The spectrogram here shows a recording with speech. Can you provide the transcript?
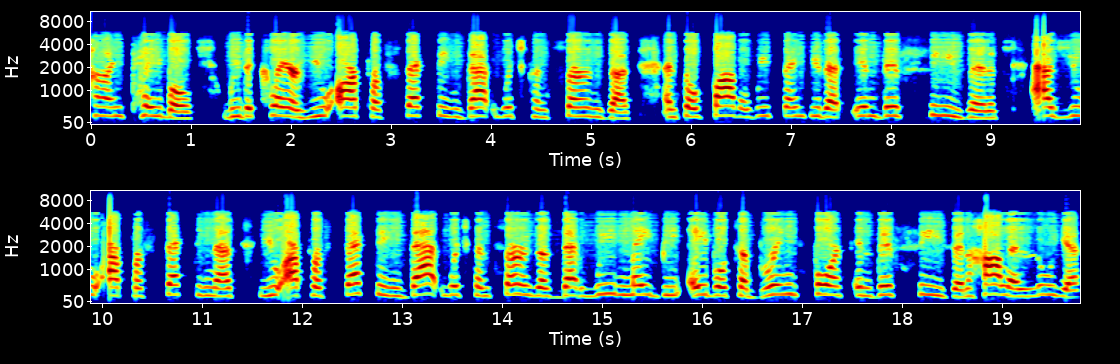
timetable, we declare you are perfecting that which concerns us. And so, Father, we thank you that in this season, as you are perfecting us, you are perfecting that which concerns us that we may be able to bring forth in this season. Hallelujah.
